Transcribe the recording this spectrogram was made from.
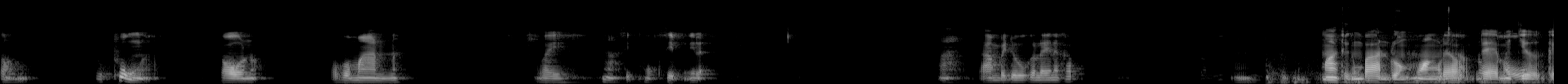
ต้องลูกทุ่งอะเก่าเนาะพอประมาณนะวัยห้าสิบหกสิบนี่แหละอะตามไปดูกันเลยนะครับ มาถึงบ้านหลวงห่วงแล้ว แต่ไม่เจอแก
